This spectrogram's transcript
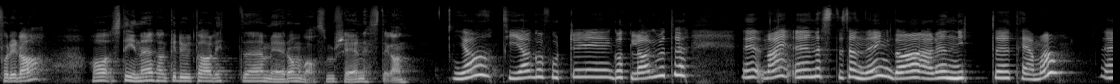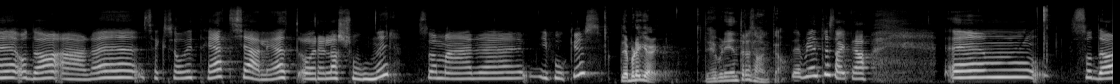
for i dag. Og Stine, kan ikke du ta litt eh, mer om hva som skjer neste gang? Ja, tida går fort i godt lag, vet du. Eh, nei, eh, neste sending, da er det nytt tema. Eh, og da er det seksualitet, kjærlighet og relasjoner som er i fokus. Det blir gøy. Det blir interessant, ja. Det blir interessant, ja. Um, så da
